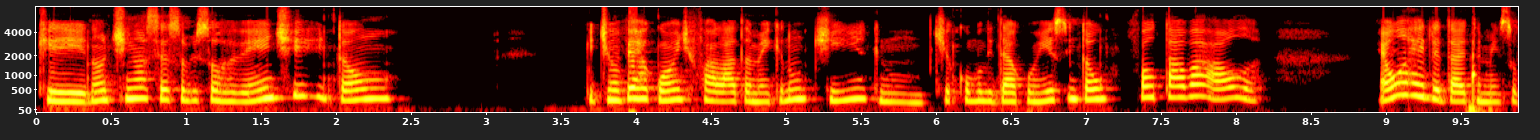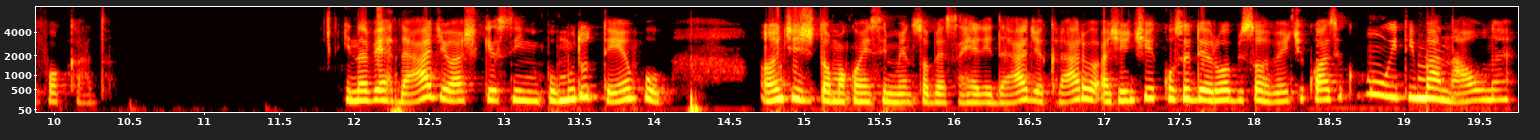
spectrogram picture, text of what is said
que não tinham acesso ao absorvente, então que tinham vergonha de falar também que não tinha, que não tinha como lidar com isso, então faltava aula. É uma realidade também sufocada. E na verdade, eu acho que assim, por muito tempo, antes de tomar conhecimento sobre essa realidade, é claro, a gente considerou o absorvente quase como um item banal, né?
